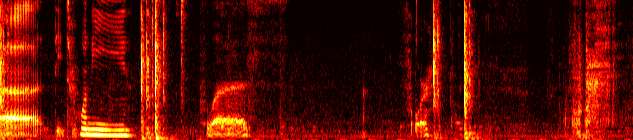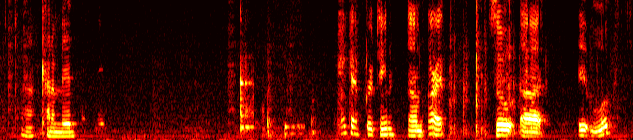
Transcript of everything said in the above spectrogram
Uh, d20 plus four. Uh, kind of mid. Okay, thirteen. Um, all right. So uh, it looks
